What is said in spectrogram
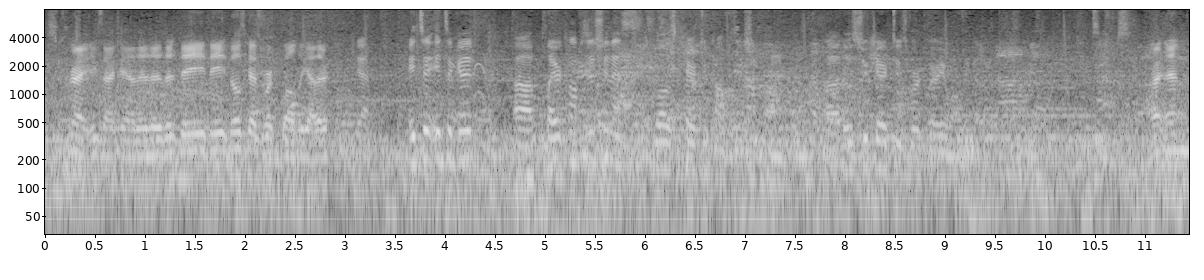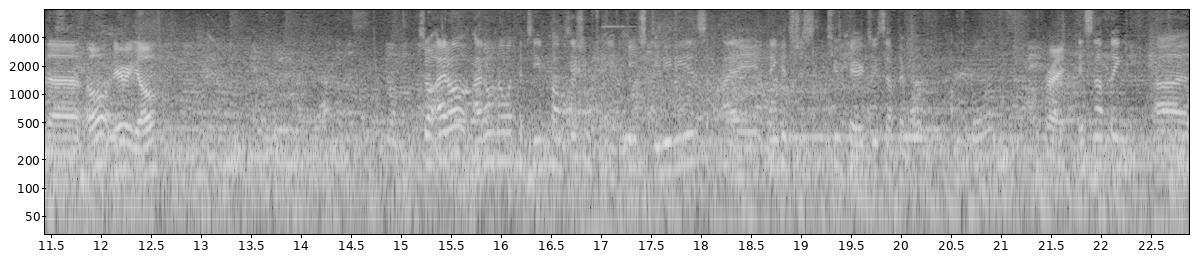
us. Right, exactly. Yeah, they, they, they, they, those guys work well together. Yeah, it's a it's a good uh, player composition as well as character composition. Uh, those two characters work very well together. Teams. All right, and uh, oh, here we go. So I don't I don't know what the team composition between Peach DDD is. I think it's just two characters that they're both comfortable with. Right. It's nothing uh,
